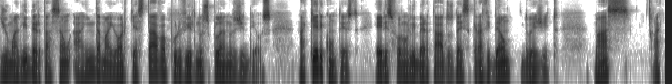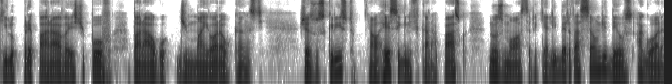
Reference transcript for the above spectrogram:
de uma libertação ainda maior que estava por vir nos planos de Deus. Naquele contexto, eles foram libertados da escravidão do Egito. Mas aquilo preparava este povo para algo de maior alcance. Jesus Cristo, ao ressignificar a Páscoa, nos mostra que a libertação de Deus agora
